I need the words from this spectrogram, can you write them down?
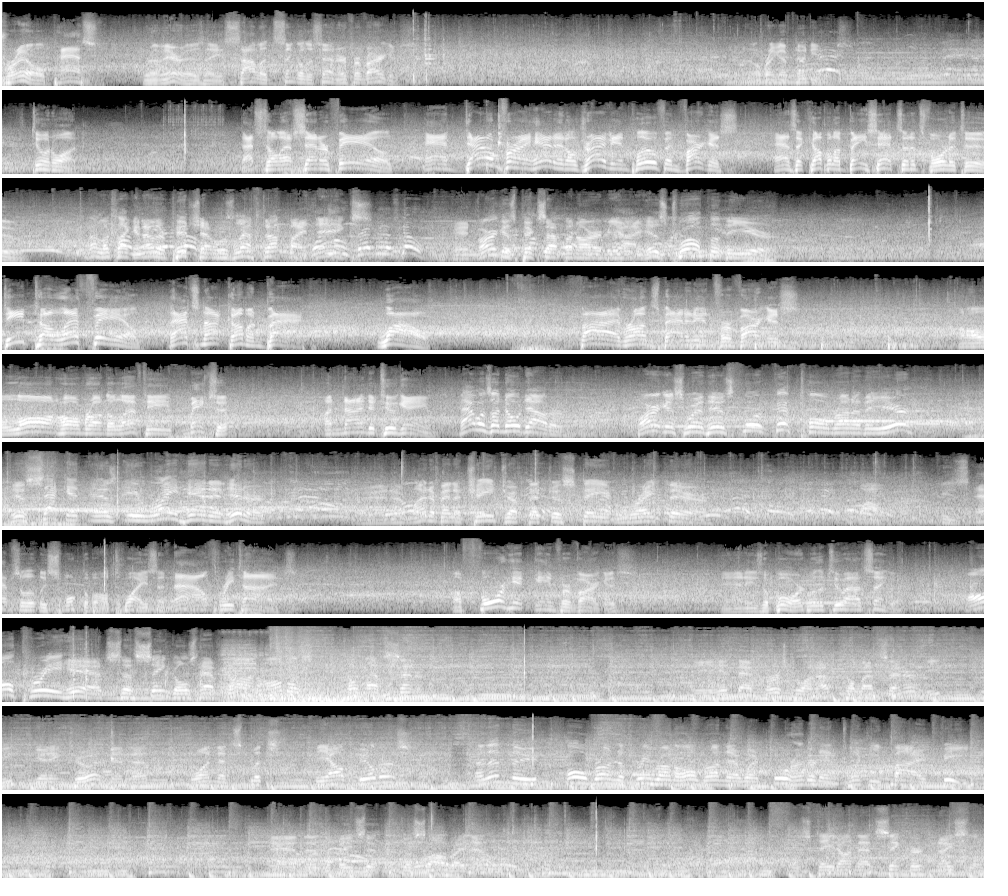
drill past Ramirez. A solid single to center for Vargas. And it'll bring up Nunez. Two and one. That's to left center field. And down for a hit. It'll drive in Plouffe and Vargas has a couple of base hits and it's four to two. That looks like another pitch that was left up by Danks. And Vargas picks up an RBI, his 12th of the year. Deep to left field. That's not coming back. Wow. Five runs batted in for Vargas. On a long home run to left, he makes it a 9 to 2 game. That was a no doubter. Vargas with his fourth, fifth home run of the year. His second as a right-handed hitter. And there might have been a changeup that just stayed right there. He's absolutely smoked the ball twice and now three times. A four hit game for Vargas. And he's aboard with a two out single. All three hits, the singles have gone almost to left center. He hit that first one up to left center. He, he getting to it. And then that one that splits the outfielders. And then the home run, the three-run home run that went 425 feet. And then the base hit we just saw right now. Stayed on that sinker nicely.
